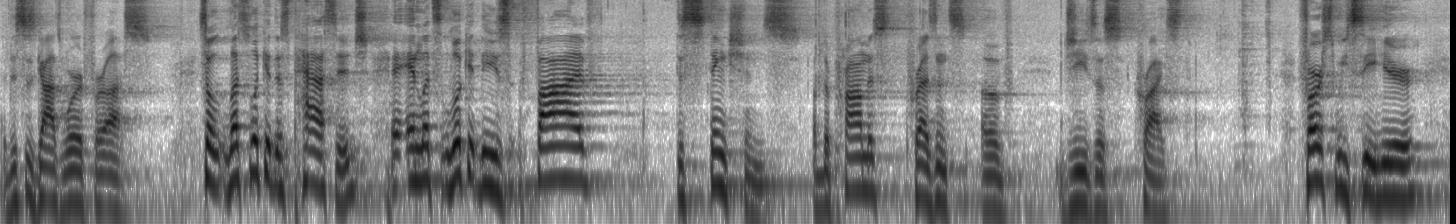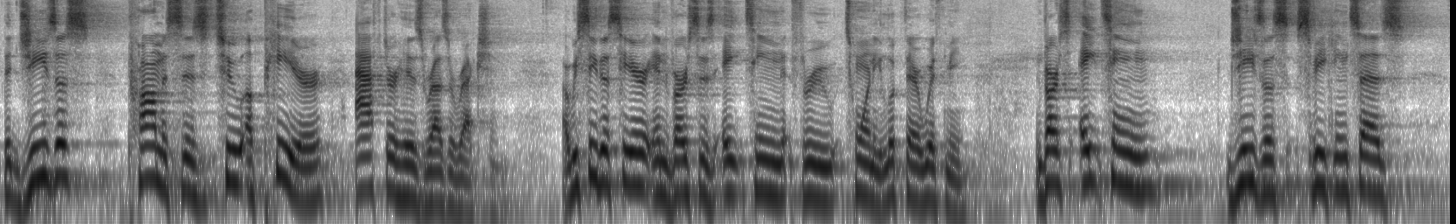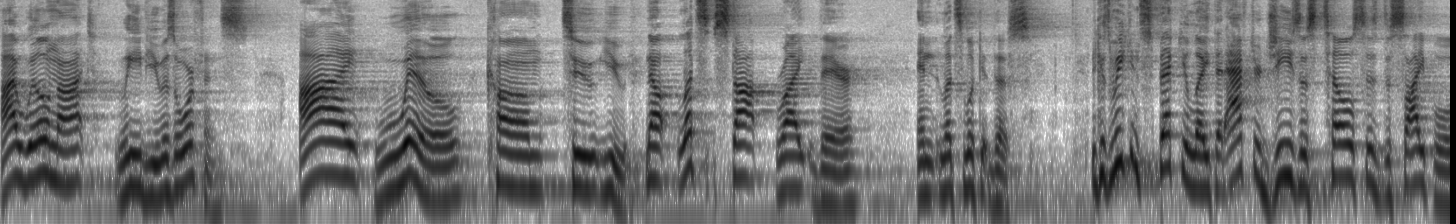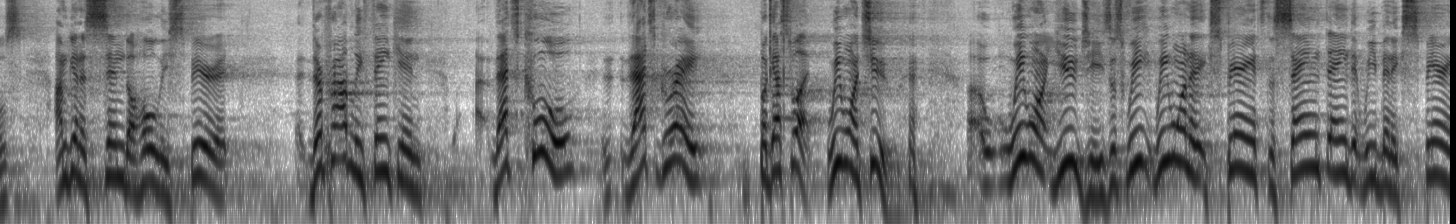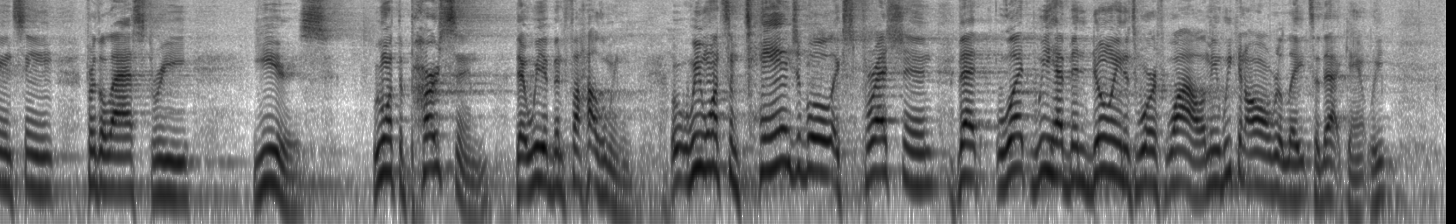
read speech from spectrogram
This is God's word for us. So let's look at this passage and let's look at these five distinctions of the promised presence of Jesus Christ. First, we see here that Jesus promises to appear after his resurrection. Uh, we see this here in verses 18 through 20. Look there with me. In verse 18, Jesus speaking says, I will not leave you as orphans. I will come to you. Now, let's stop right there and let's look at this. Because we can speculate that after Jesus tells his disciples, I'm going to send the Holy Spirit, they're probably thinking, that's cool, that's great, but guess what? We want you. Uh, we want you, Jesus. We, we want to experience the same thing that we've been experiencing for the last three years. We want the person that we have been following. We want some tangible expression that what we have been doing is worthwhile. I mean, we can all relate to that, can't we?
